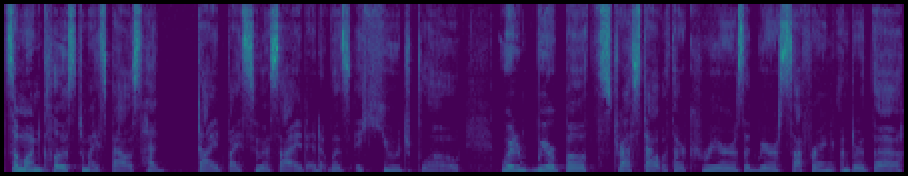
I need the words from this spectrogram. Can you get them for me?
someone close to my spouse had died by suicide, and it was a huge blow. When we were both stressed out with our careers, and we were suffering under the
